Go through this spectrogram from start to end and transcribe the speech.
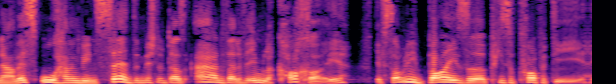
Now, this all having been said, the Mishnah does add that if imla kochai, if somebody buys a piece of property,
